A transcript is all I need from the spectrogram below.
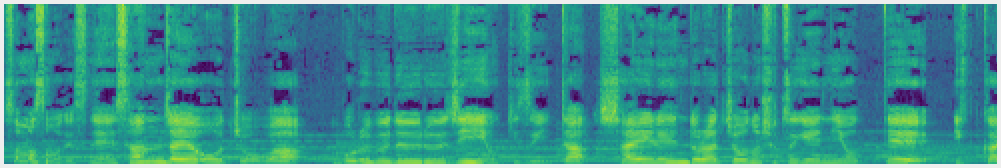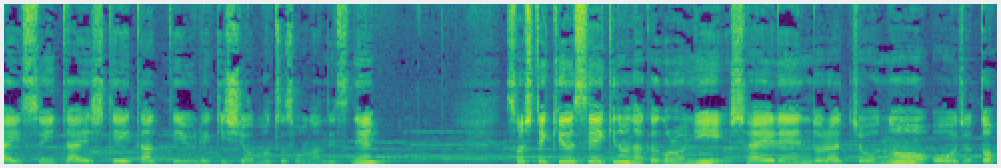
そもそもですね、サンジャヤ王朝は、ボルブドゥール寺院を築いたシャイレンドラ朝の出現によって一回衰退していたっていう歴史を持つそうなんですね。そして9世紀の中頃にシャイレンドラ朝の王女と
